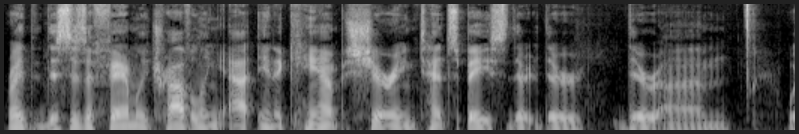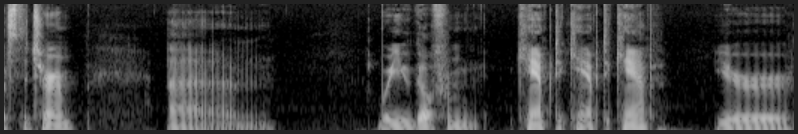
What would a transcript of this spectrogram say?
right? This is a family traveling at, in a camp, sharing tent space. They're they're they're um, what's the term? Um, where you go from camp to camp to camp. You're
